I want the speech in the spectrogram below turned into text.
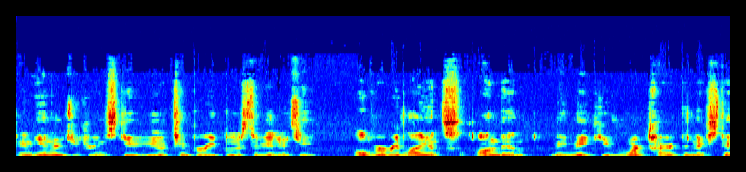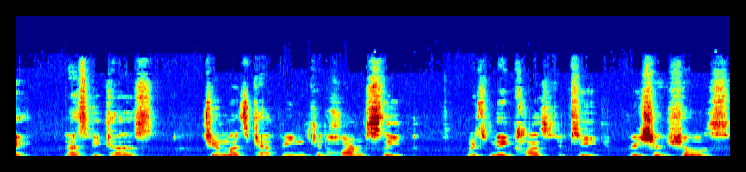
and energy drinks give you a temporary boost of energy, over reliance on them may make you more tired the next day. That's because too much caffeine can harm sleep, which may cause fatigue. Research shows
